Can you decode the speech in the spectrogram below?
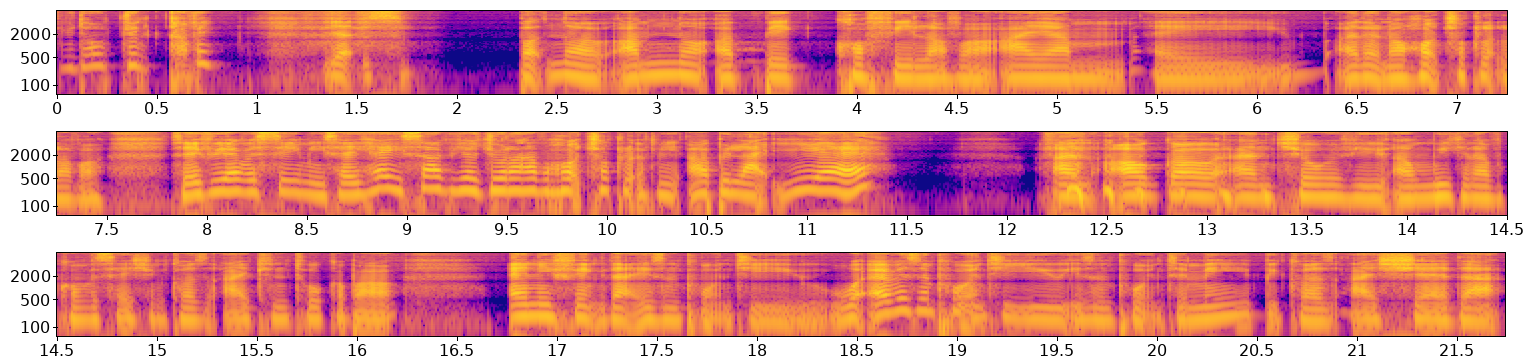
you don't drink coffee? Yes, but no, I'm not a big coffee lover. I am a I don't know hot chocolate lover. So if you ever see me say, "Hey Savia, do you want to have a hot chocolate with me?" I'll be like, "Yeah," and I'll go and chill with you, and we can have a conversation because I can talk about anything that is important to you. Whatever's important to you is important to me because I share that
